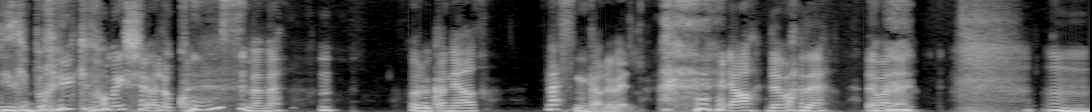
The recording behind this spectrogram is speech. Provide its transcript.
De skal bruke på meg sjøl og kose med meg med. Og du kan gjøre nesten hva du vil. Ja, det var det. Det var det. Mm.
